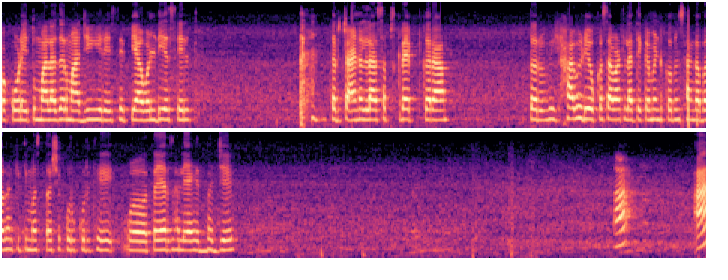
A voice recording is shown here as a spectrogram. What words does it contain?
पकोडे. तुम्हाला जर माझी ही रेसिपी आवडली असेल तर चॅनलला सबस्क्राईब करा. तर हा व्हिडिओ कसा वाटला ते कमेंट करून सांगा. बघा किती मस्त असे कुरकुरीत हे तयार झाले आहेत भज्जे हां आ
